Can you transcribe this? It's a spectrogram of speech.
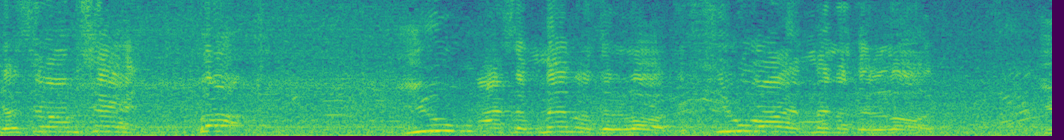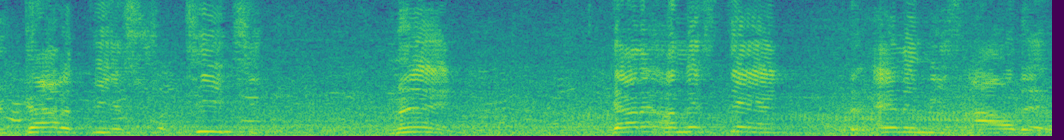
You see what I'm saying? But you, as a man of the Lord, if you are a man of the Lord, you gotta be a strategic man. You gotta understand the enemies out there.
